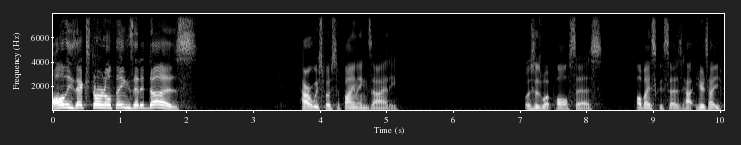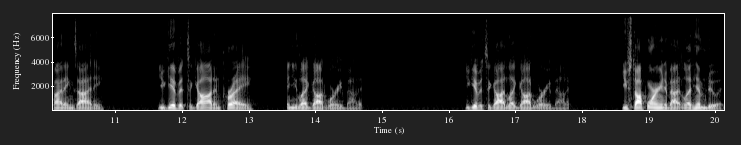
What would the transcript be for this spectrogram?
all these external things that it does. How are we supposed to find anxiety? Well, this is what Paul says. Paul basically says here's how you find anxiety you give it to God and pray, and you let God worry about it. You give it to God, let God worry about it. You stop worrying about it and let Him do it.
